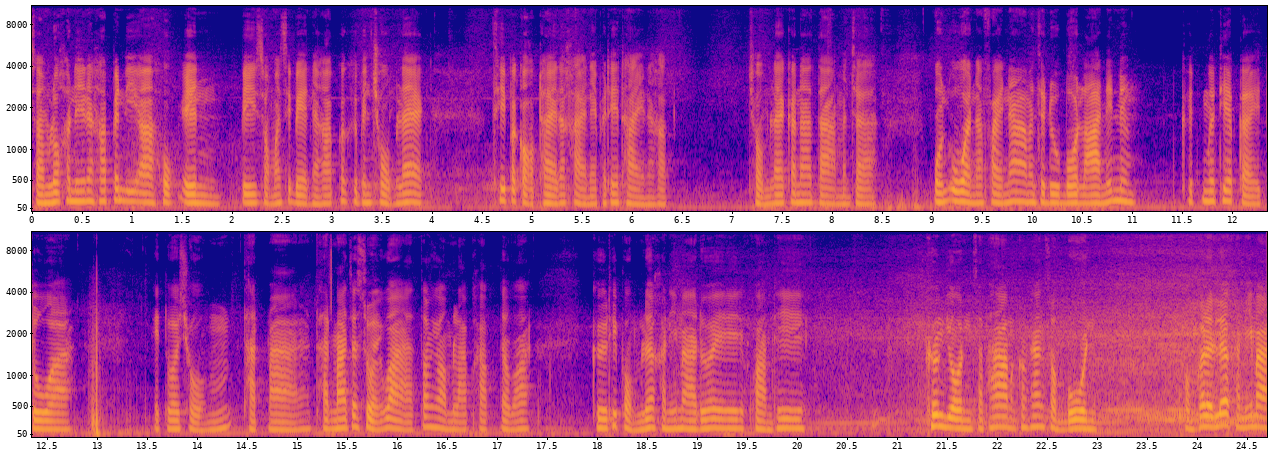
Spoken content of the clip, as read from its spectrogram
สำหรับรถคันนี้นะครับเป็น ER 6N ปี 2011 นะครับ ก็คือเป็นโฉมแรก ที่ประกอบไทยและขายในประเทศไทยนะครับโฉมแรกก็หน้าตามันจะอ้วนๆนะไฟหน้ามันจะดูโบราณนิดนึงคือเมื่อเทียบกับไอตัวไอตัวโฉมถัดมานะถัดมาจะสวยกว่าต้องยอมรับครับ แต่ว่าคือที่ผมเลือกคันนี้มาด้วยความที่เครื่องยนต์สภาพมันค่อนข้างสมบูรณ์ ผมก็เลยเลือกคันนี้มา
